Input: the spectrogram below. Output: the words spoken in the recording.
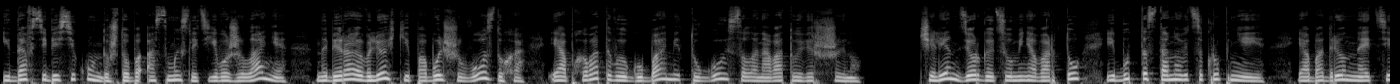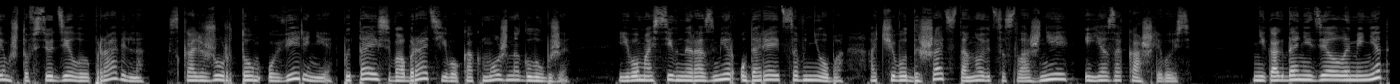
и, дав себе секунду, чтобы осмыслить его желание, набираю в легкие побольше воздуха и обхватываю губами тугую солоноватую вершину. Член дергается у меня во рту и будто становится крупнее, и, ободренная тем, что все делаю правильно, Скольжу ртом увереннее, пытаясь вобрать его как можно глубже. Его массивный размер ударяется в небо, отчего дышать становится сложнее, и я закашливаюсь. «Никогда не делала минет?»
